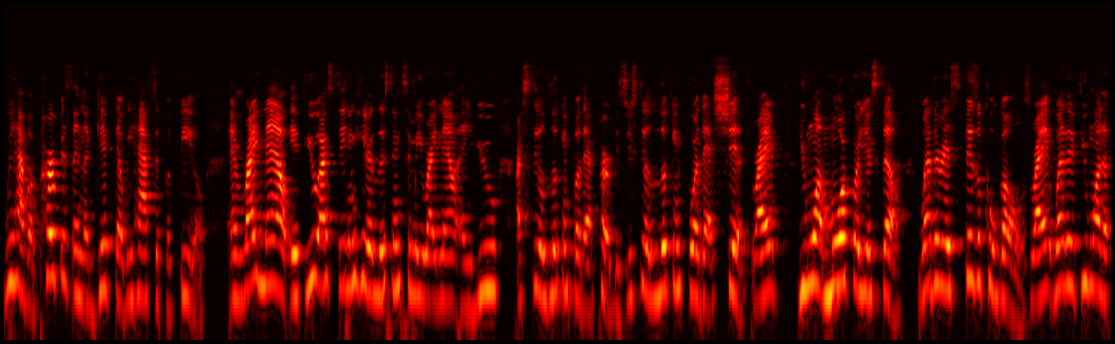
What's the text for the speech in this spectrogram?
We have a purpose and a gift that we have to fulfill. And right now, if you are sitting here listening to me right now and you are still looking for that purpose, you're still looking for that shift, right? You want more for yourself, whether it's physical goals, right? Whether if you want a,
